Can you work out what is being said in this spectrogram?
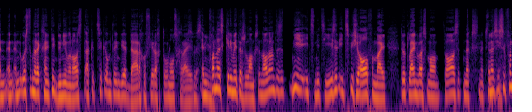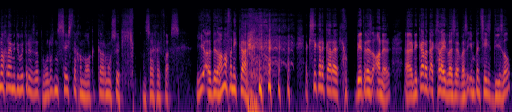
In in in Oostenryk gaan dit nie doen nie want daar's ek het seker omtrent deur 30 of 40 tonnels gery en van hulle is kilometers lank. So naderhand is dit nie iets niets hier is dit iets spesiaal vir my toe ek klein was maar daar is dit niks niks. En as jy so vinnig ry met die hoeter is dit 160 gemaak 'n kar mos so dan sy hy vas. Ja, dit hang af van die kar. ek sekere karre beter as ander. Uh die kar wat ek gery het was was 1.6 diesel.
